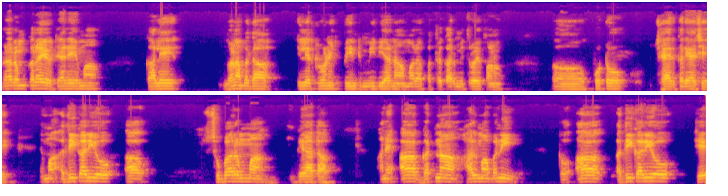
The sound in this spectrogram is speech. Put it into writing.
પ્રારંભ કરાયો, ત્યારે એમાં કાલે ઘણા બધા ઇલેક્ટ્રોનિક પ્રિન્ટ મીડિયાના અમારા પત્રકાર મિત્રોએ પણ ફોટો જાહેર કર્યા છે. એમાં અધિકારીઓ આ શુભારંભમાં ગયા હતા અને આ ઘટના હાલમાં બની. તો આ અધિકારીઓ જે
